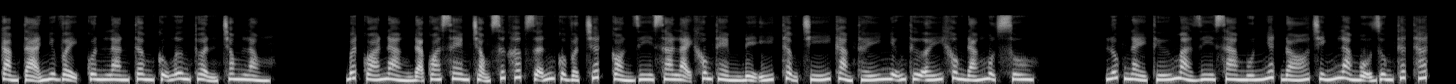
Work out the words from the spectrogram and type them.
Cảm tạ như vậy quân lan tâm cũng ưng thuận trong lòng. Bất quá nàng đã quá xem trọng sức hấp dẫn của vật chất còn Di Sa lại không thèm để ý thậm chí cảm thấy những thứ ấy không đáng một xu. Lúc này thứ mà Di Sa muốn nhất đó chính là mộ dung thất thất.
